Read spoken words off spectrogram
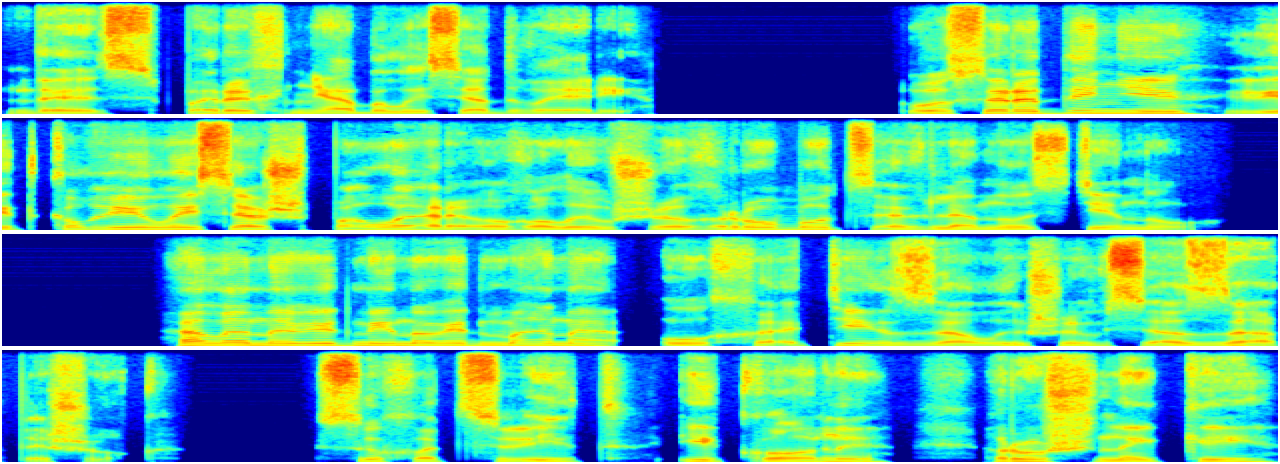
десь перехнябилися двері. Усередині відклеїлися шпалери, оголивши грубу цегляну стіну. Але, на відміну від мене, у хаті залишився затишок. Сухоцвіт, ікони, рушники,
